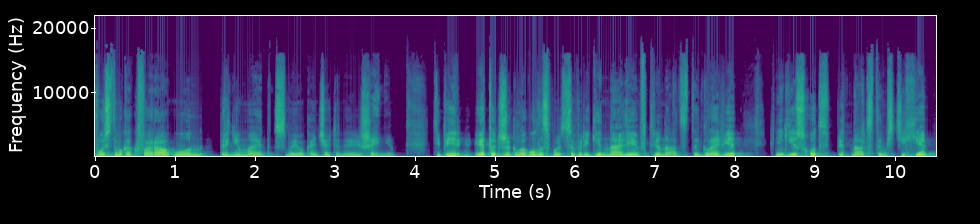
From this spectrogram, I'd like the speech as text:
после того, как фараон принимает свое окончательное решение. Теперь этот же глагол используется в оригинале в 13 главе книги Исход в 15 стихе,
